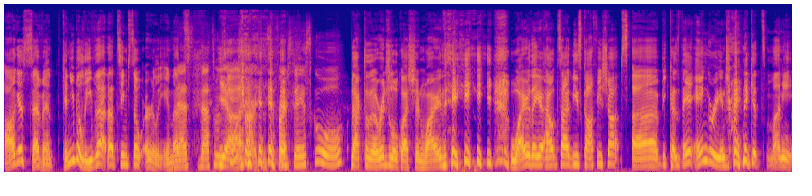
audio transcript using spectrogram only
August 7th. Can you believe that? That seems so early. And that's, That's that's when yeah. school starts. It's the first day of school. back to the original question why are they why are they outside these coffee shops uh because they're angry and trying to get some money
